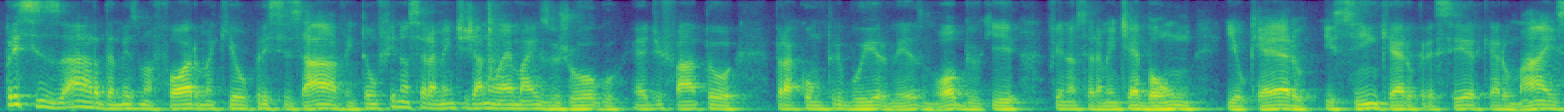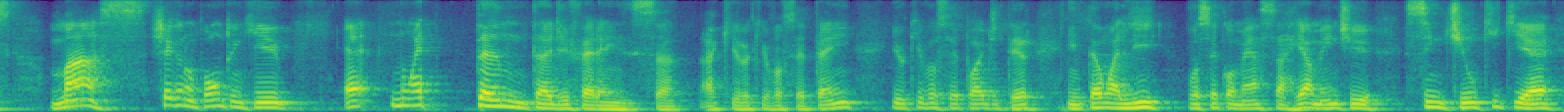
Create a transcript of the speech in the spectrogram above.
precisar da mesma forma que eu precisava. Então, financeiramente já não é mais o jogo, é de fato para contribuir mesmo. Óbvio que financeiramente é bom e eu quero, e sim, quero crescer, quero mais, mas chega num ponto em que é, não é tanta diferença aquilo que você tem e o que você pode ter. Então ali você começa a realmente sentir o que, que é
